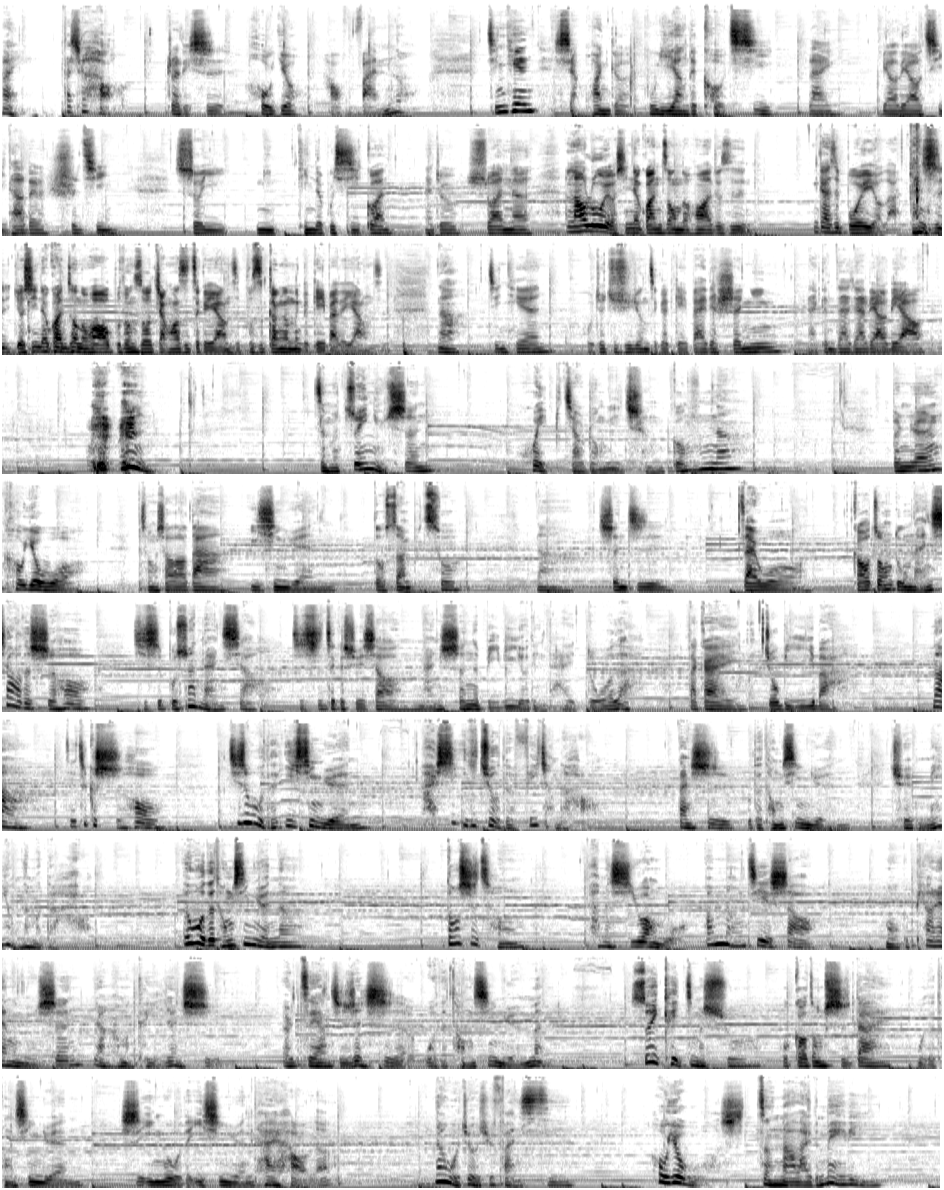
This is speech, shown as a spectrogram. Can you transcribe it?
嗨，大家好，这里是后右，好烦哦。今天想换个不一样的口气来聊聊其他的事情，所以你听得不习惯，那就算了。然后如果有新的观众的话，就是应该是不会有啦。但是有新的观众的话，我普通时候讲话是这个样子，不是刚刚那个 gay 白的样子。那今天我就继续用这个 gay 白的声音来跟大家聊聊。怎么追女生会比较容易成功呢？本人后有我，从小到大异性缘都算不错。那甚至在我高中读男校的时候，其实不算男校，只是这个学校男生的比例有点太多了，大概九比一吧。那在这个时候，其实我的异性缘。还是依旧的非常的好，但是我的同性缘却没有那么的好，而我的同性缘呢，都是从他们希望我帮忙介绍某个漂亮的女生，让他们可以认识，而这样子认识了我的同性缘们，所以可以这么说，我高中时代我的同性缘是因为我的异性缘太好了，那我就有去反思。后又我是怎哪来的魅力？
